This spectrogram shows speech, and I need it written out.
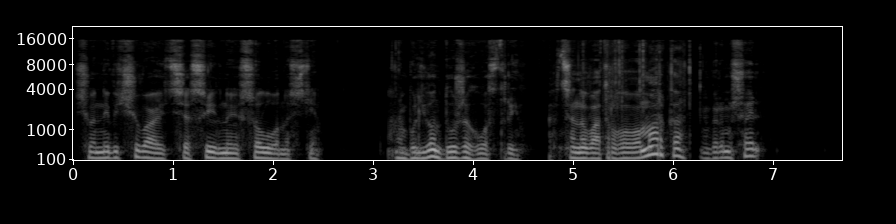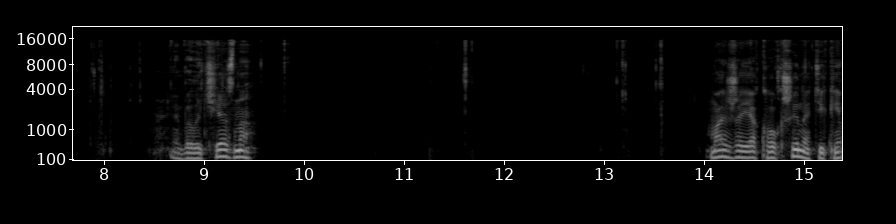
що не відчуваються сильної солоності. Бульйон дуже гострий. Це нова торгова марка. Вермишель величезна. Майже як локшина, тільки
